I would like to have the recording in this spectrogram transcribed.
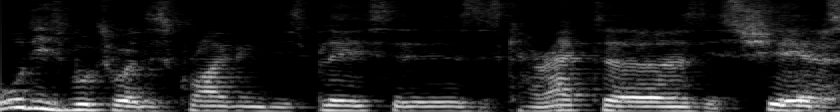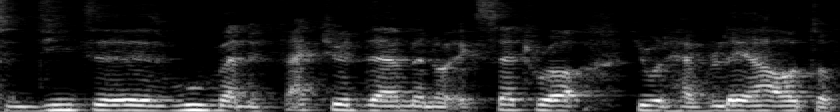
All these books were describing these places, these characters, these ships Yeah. in details, who manufactured them, and etc. You would have layout of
